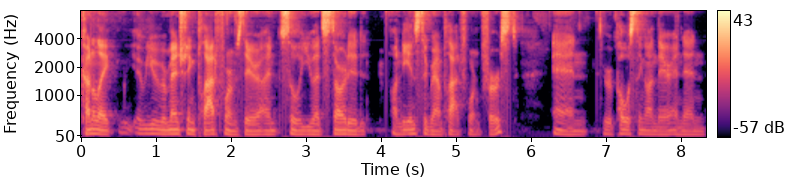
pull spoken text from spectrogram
kind of like you were mentioning platforms there, and so you had started on the Instagram platform first, and you were posting on there, and then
